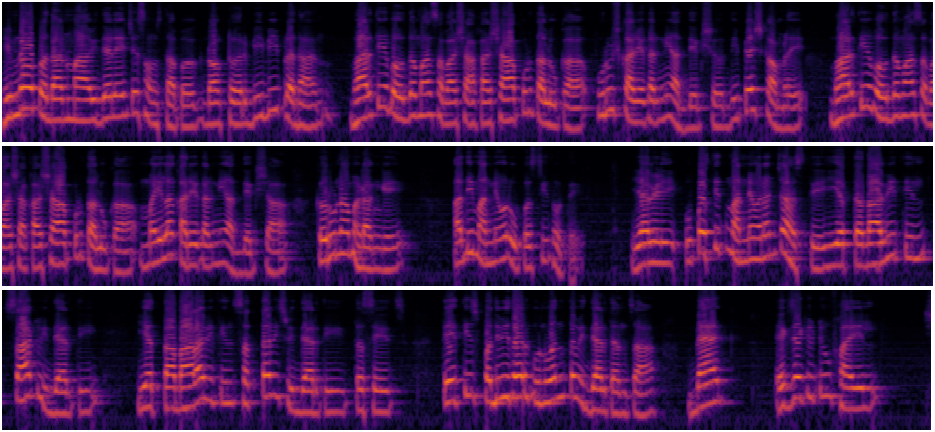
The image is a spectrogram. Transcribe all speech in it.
भीमराव प्रधान महाविद्यालयाचे संस्थापक डॉक्टर बी बी प्रधान भारतीय बौद्ध महासभा शाखा शहापूर तालुका पुरुष कार्यकारिणी अध्यक्ष दीपेश कांबळे भारतीय बौद्ध महासभा शाखा शहापूर तालुका महिला कार्यकारिणी अध्यक्षा करुणा भडांगे आदी मान्यवर उपस्थित होते. यावेळी उपस्थित मान्यवरांच्या हस्ते इयत्ता दहावीतील साठ विद्यार्थी इयत्ता बारावीतील सत्तावीस विद्यार्थी तसेच तेहतीस पदवीधर गुणवंत विद्यार्थ्यांचा बॅग एक्झिक्युटिव्ह फाईल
